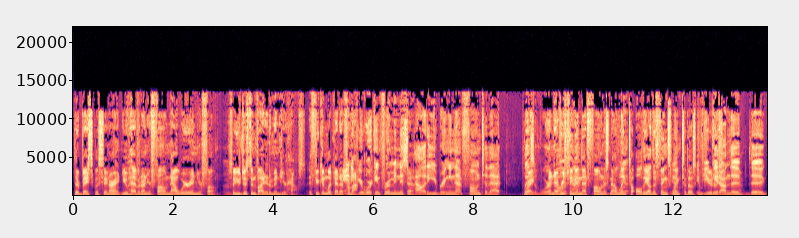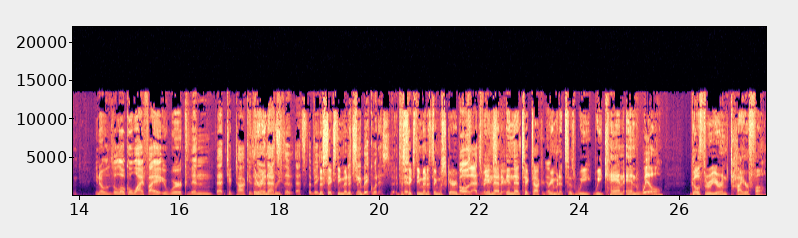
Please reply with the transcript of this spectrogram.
They're basically saying, "All right, you have it on your phone. Now we're in your phone. So you just invited them into your house. If you can look at it Mm-hmm. And from if you're working for a municipality, you're bringing that phone to that place right, of work. and everything in that phone is now linked to all the other things Yeah. linked to those if computers. you get on the Yeah. the you know the local Wi-Fi at your work, then that TikTok is They're there. in that's everything. the that's the big The 60 minutes It's thing- ubiquitous. The, the 60 minutes thing was scary. Oh, because Oh, that's very in that scary. in that TikTok agreement. It says we we can and will go through your entire phone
